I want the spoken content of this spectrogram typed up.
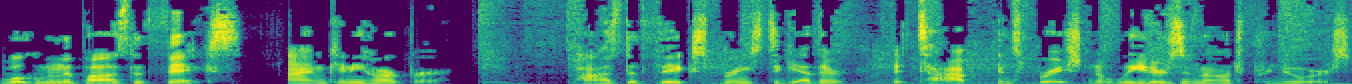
Welcome to Positive Fix. I'm Kenny Harper. Positive Fix brings together the top inspirational leaders and entrepreneurs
